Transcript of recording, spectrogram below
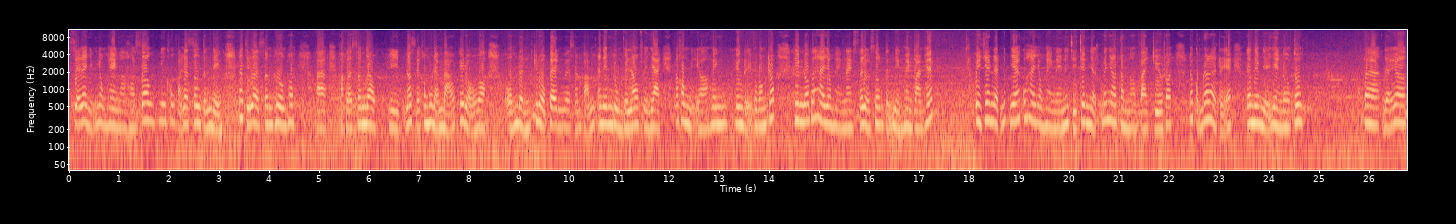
sẽ là những dòng hàng là họ sơn nhưng không phải là sơn tĩnh điện. Nó chỉ là sơn thường thôi à, hoặc là sơn dầu. Thì nó sẽ không có đảm bảo cái độ uh, ổn định cái độ bền về sản phẩm anh em dùng về lâu về dài. Nó không bị uh, hoen hoen rỉ và bong tróc riêng đối với hai dòng hàng này sẽ được sơn tĩnh điện hoàn toàn hết vì chênh lệch mức giá của hai dòng hàng này nó chỉ chênh lệch với nhau tầm ờ, vài triệu thôi. Nó cũng rất là rẻ nên em dễ dàng đầu tư. Và để uh,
